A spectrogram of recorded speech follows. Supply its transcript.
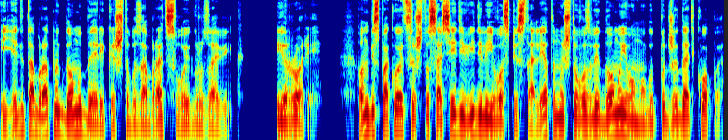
и едет обратно к дому Дерека, чтобы забрать свой грузовик. И Рори. Он беспокоится, что соседи видели его с пистолетом и что возле дома его могут поджидать копы.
